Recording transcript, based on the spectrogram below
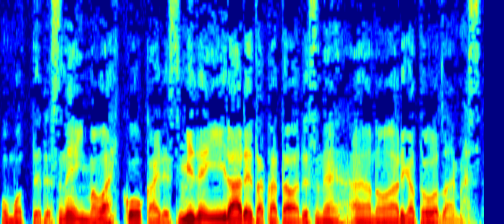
思ってですね、今は非公開です。見でいられた方はですね、あの、ありがとうございます。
